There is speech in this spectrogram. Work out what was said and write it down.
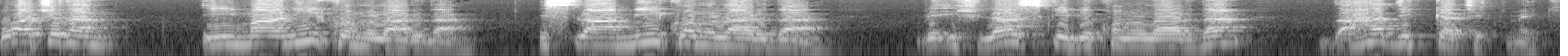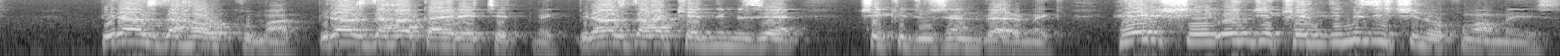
bu açıdan imani konularda, İslami konularda ve ihlas gibi konularda daha dikkat etmek, biraz daha okumak, biraz daha gayret etmek, biraz daha kendimize çeki düzen vermek. Her şeyi önce kendimiz için okumamalıyız.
